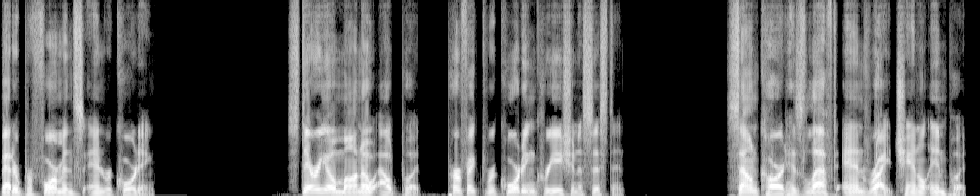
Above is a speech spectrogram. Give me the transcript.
better performance and recording. Stereo Mono Output Perfect Recording Creation Assistant Sound card has left and right channel input,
